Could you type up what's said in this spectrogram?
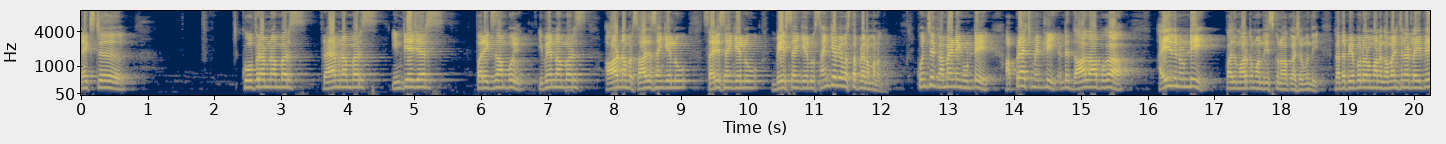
next coprime numbers prime numbers integers for example even numbers odd number సహజ సంఖ్యలు సరి సంఖ్యలు బేస్ సంఖ్యలు సంఖ్య వ్యవస్థ పైన మనకు కొంచెం కమాండింగ్ ఉంటే అప్రాచ్మెంట్లీ అంటే దాదాపుగా ఐదు నుండి పది మార్కులు మనం తీసుకునే అవకాశం ఉంది. గత పేపర్లో మనం గమనించినట్లయితే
